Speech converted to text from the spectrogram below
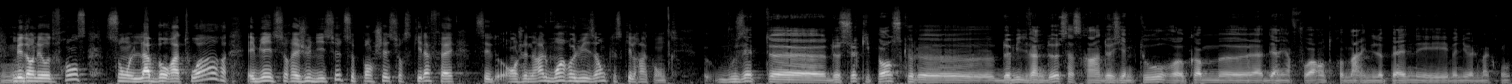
mmh. mais dans les Hauts-de-France, son laboratoire, eh bien, il serait judicieux de se pencher sur ce qu'il a fait. C'est en général moins reluisant que ce qu'il raconte. Vous êtes euh, de ceux qui pensent que le 2022, ça sera un deuxième tour, euh, comme la dernière fois, entre Marine Le Pen et Emmanuel Macron?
